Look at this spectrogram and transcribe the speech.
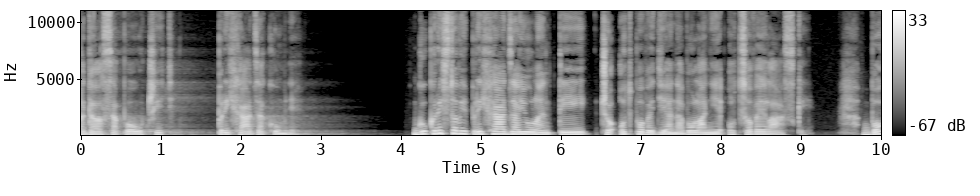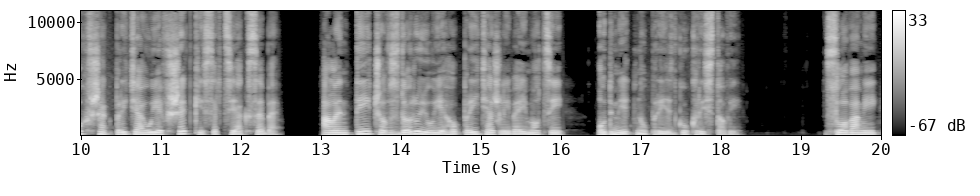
a dal sa poučiť, prichádza ku mne. Ku Kristovi prichádzajú len tí, čo odpovedia na volanie Otcovej lásky. Boh však priťahuje všetky srdcia k sebe. A len tí, čo vzdorujú jeho príťažlivej moci, odmietnú prísť ku Kristovi. Slovami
